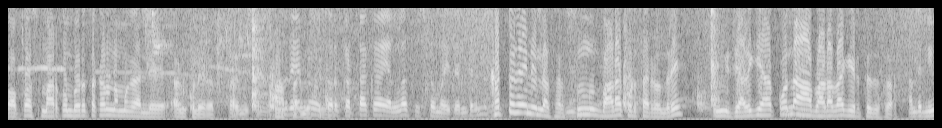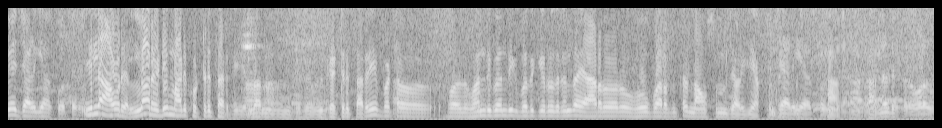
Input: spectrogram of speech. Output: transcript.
ವಾಪಸ್ ಮಾರ್ಕೊಂಡ್ ತನಕ ನಮಗೆ ಅಲ್ಲಿ ಅನುಕೂಲ ಇರುತ್ತೆ. ಸರ್ ಸರ್ ಕಟ್ಟಾಕ ಎಲ್ಲ ಸಿಸ್ಟಮ್ ಐತೇನ್ರಿ ಕಟ್ಟೋದೇನಿಲ್ಲ ಸರ್ ಸುಮ್ಮನೆ ಬಾಡ ಕೊಡ್ತಾರೆ ಅಂದ್ರೆ ನೀವು ಜಾಳಿಗೆ ಹಾಕೊಂಡು ಆ ಬಾಡದಾಗ ಇರ್ತದೆ ಸರ್. ಅಂದ್ರೆ ನೀವೇ ಜಾಳಿಗೆ ಹಾಕೋತಾರೆ? ಇಲ್ಲ ಅವರೆಲ್ಲ ರೆಡಿ ಮಾಡಿ ಕೊಟ್ಟಿರ್ತಾರೆ ರೀ ಎಲ್ಲ ಕಟ್ಟಿರ್ತಾರೆ ರೀ ಬಟ್ ಹೊಂದಿಗೊಂದಿಗೆ ಬದುಕಿರೋದ್ರಿಂದ ಯಾರು ಹೋಗಬಾರ್ದು ಅಂತ ನಾವು ಸುಮ್ಮನೆ ಜಾಳಿಗೆ ಹಾಕೊಂಡು ಜಾಳಿಗೆ ಹಾಕೋತೀರಿ ಹಾಂ ನೋಡಿ ಸರ್ ಒಳಗೆ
